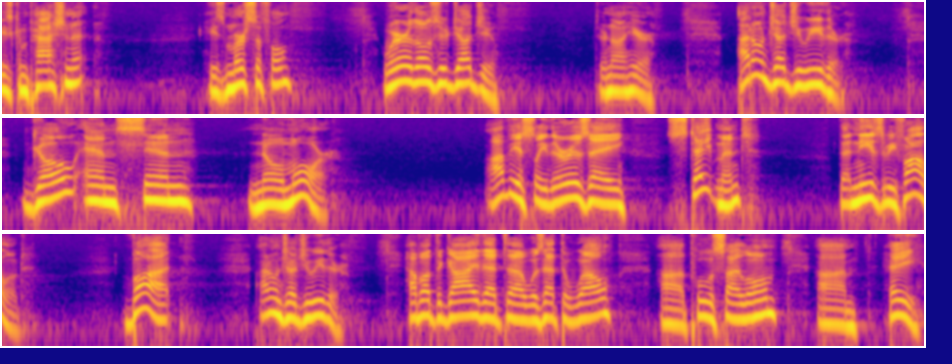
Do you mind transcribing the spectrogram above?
He's compassionate, he's merciful. Where are those who judge you? They're not here. I don't judge you either. Go and sin no more. Obviously, there is a statement that needs to be followed, but I don't judge you either. How about the guy that uh, was at the well, uh, Pool of Siloam? Um, hey,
